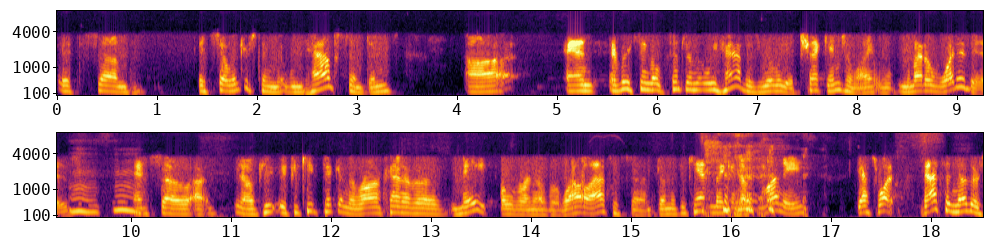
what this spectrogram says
It's um, it's so interesting that we have symptoms, uh, and every single symptom that we have is really a check engine light, no matter what it is. Mm-hmm. And so, uh, you know, if you if you keep picking the wrong kind of a mate over and over, well, that's a symptom. If you can't make enough money, guess what? That's another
